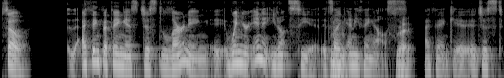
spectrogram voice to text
So I think the thing is just learning. When you're in it, you don't see it. It's mm-hmm. like anything else. Right. I think it, it, just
